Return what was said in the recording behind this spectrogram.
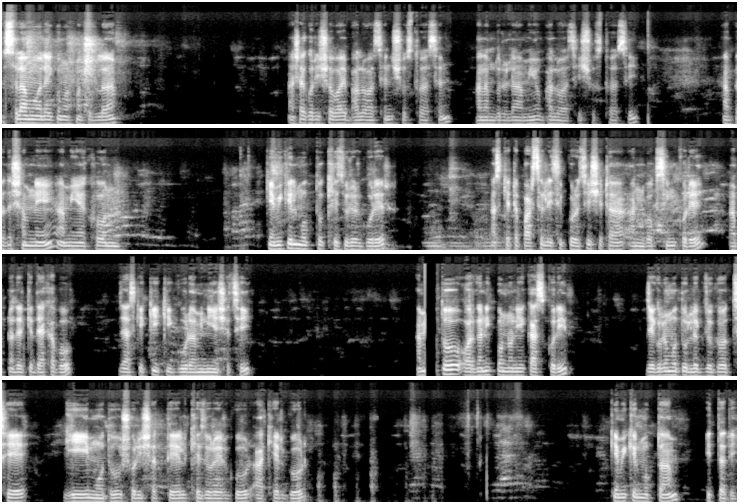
আসসালামু আলাইকুম রহমতুল্লাহ। আশা করি সবাই ভালো আছেন, সুস্থ আছেন। আলহামদুলিল্লাহ আমিও ভালো আছি, সুস্থ আছি। আপনাদের সামনে আমি এখন কেমিক্যাল মুক্ত খেজুরের গুড়ের আজকে একটা পার্সেল রিসিভ করেছি সেটা আনবক্সিং করে আপনাদেরকে দেখাবো যে আজকে কি, কি গুড় আমি নিয়ে এসেছি। আমি তো অর্গানিক পণ্য নিয়ে কাজ করি। যেগুলোর মধ্যে উল্লেখযোগ্য হচ্ছে ঘি, মধু, সরিষার তেল, খেজুরের গুড়, আখের গুড়। কেমিক্যাল মুক্ত আম ইত্যাদি।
